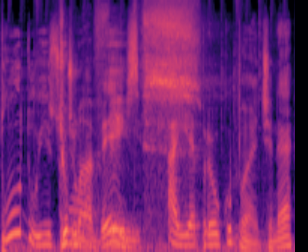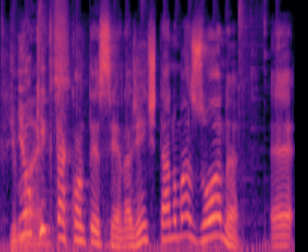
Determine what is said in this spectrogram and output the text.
tudo isso de, uma, vez, aí é preocupante, né? E o Demais. que, que tá acontecendo? A gente tá numa zona. é,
